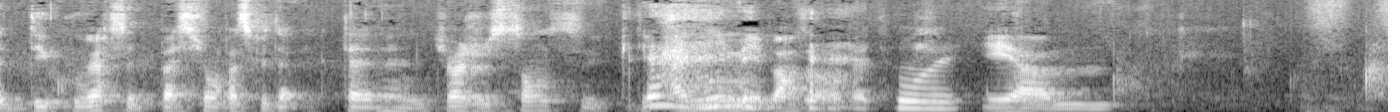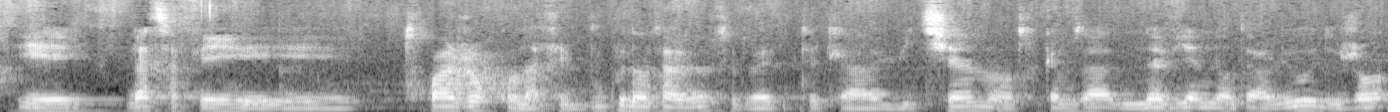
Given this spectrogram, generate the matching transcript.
as, découvert cette passion? Parce que tu vois, je sens que tu es animé par ça en fait. Et, euh, et là, ça fait trois jours qu'on a fait beaucoup d'interviews. Ça doit être peut-être la huitième un truc comme ça, neuvième d'interview de gens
